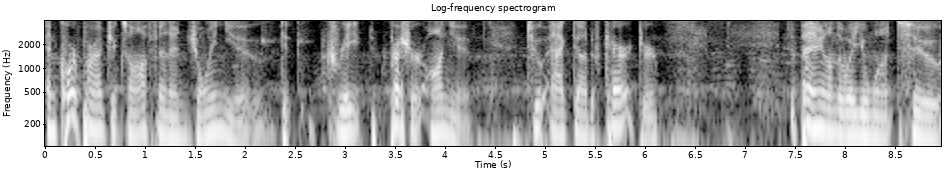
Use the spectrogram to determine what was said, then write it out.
And core projects often enjoin you to create pressure on you to act out of character, depending on the way you want to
